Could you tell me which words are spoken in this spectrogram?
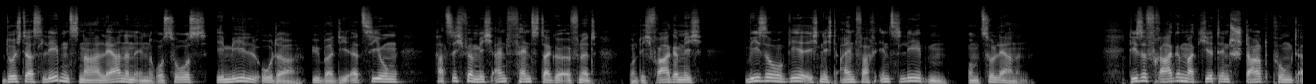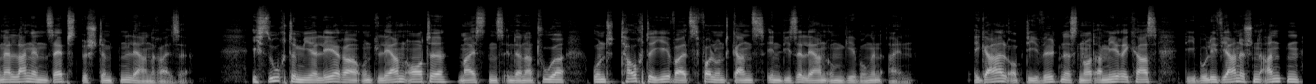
Durch das lebensnahe Lernen in Rousseaus Emile oder über die Erziehung hat sich für mich ein Fenster geöffnet und ich frage mich, wieso gehe ich nicht einfach ins Leben, um zu lernen? Diese Frage markiert den Startpunkt einer langen, selbstbestimmten Lernreise. Ich suchte mir Lehrer und Lernorte, meistens in der Natur, und tauchte jeweils voll und ganz in diese Lernumgebungen ein. Egal ob die Wildnis Nordamerikas, die bolivianischen Anden,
